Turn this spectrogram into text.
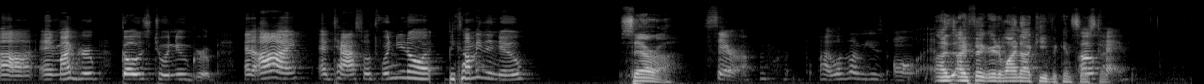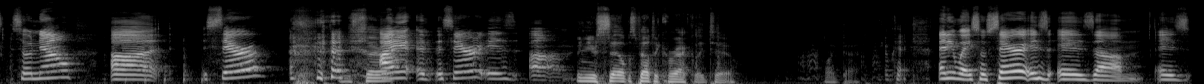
uh, and my group goes to a new group, and I am tasked with, when you know it, becoming the new Sarah. Sarah. I love that we used all. I, I figured why not keep it consistent. Okay. So now, uh, Sarah. Sarah? I uh, Sarah is um, And you spelled spelled it correctly too. Like that. Okay. Anyway, so Sarah is is um is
